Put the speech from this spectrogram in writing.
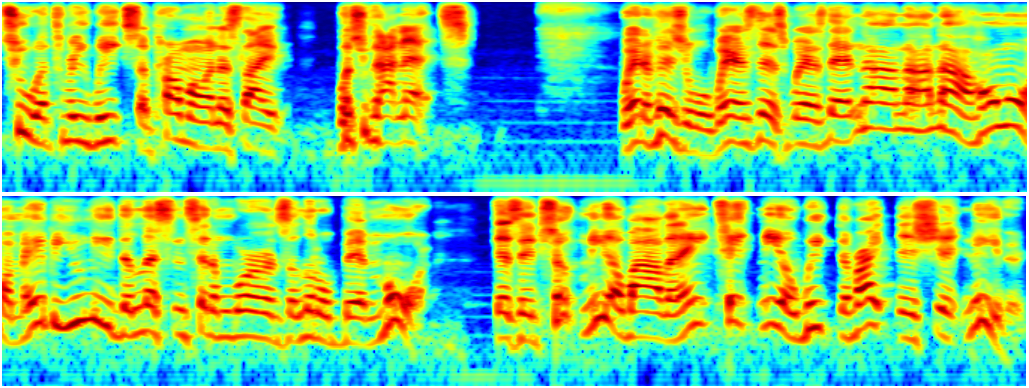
two or three weeks of promo, and it's like, what you got next? Where the visual? Where's this? Where's that? No, no, no. Hold on. Maybe you need to listen to them words a little bit more. Because it took me a while. It ain't take me a week to write this shit neither.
